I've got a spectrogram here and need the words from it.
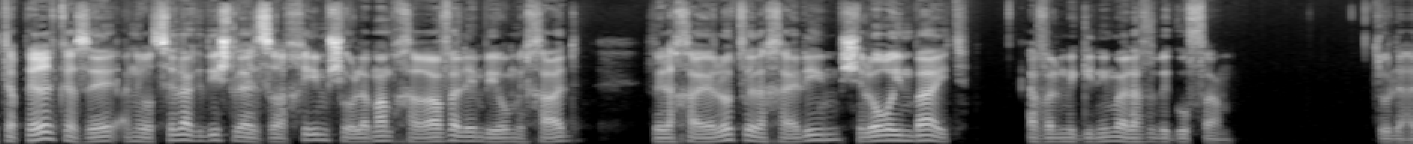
את הפרק הזה אני רוצה להקדיש לאזרחים שעולמם חרב עליהם ביום אחד, ולחיילות ולחיילים שלא רואים בית, אבל מגינים עליו בגופם. תודה.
